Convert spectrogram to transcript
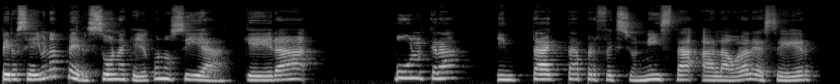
pero si hay una persona que yo conocía que era pulcra, intacta, perfeccionista a la hora de hacer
